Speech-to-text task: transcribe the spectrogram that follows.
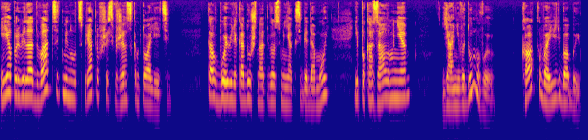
и я провела двадцать минут, спрятавшись в женском туалете. Ковбой великодушно отвез меня к себе домой и показал мне, я не выдумываю, как варить бобы.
